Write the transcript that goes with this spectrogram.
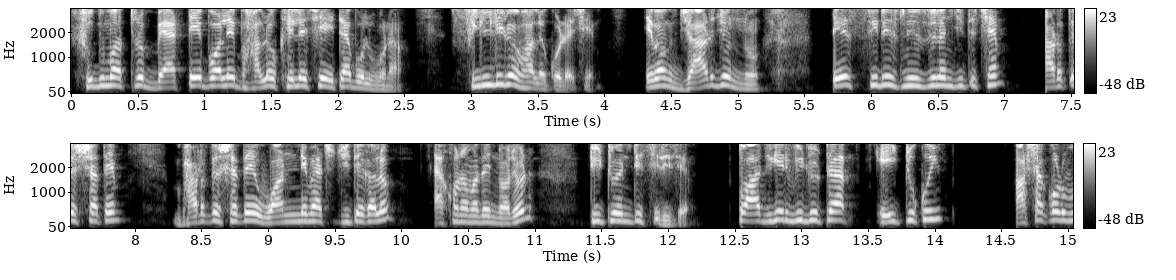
শুধুমাত্র ব্যাটে বলে ভালো খেলেছে এটা বলব না ফিল্ডিংও ভালো করেছে। এবং যার জন্য টেস্ট সিরিজ নিউজিল্যান্ড জিতেছে ভারতের সাথে ভারতের সাথে ওয়ান ডে ম্যাচ জিতে গেল। এখন আমাদের নজর টি টোয়েন্টি সিরিজে। তো আজকের ভিডিওটা এইটুকুই। আশা করব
